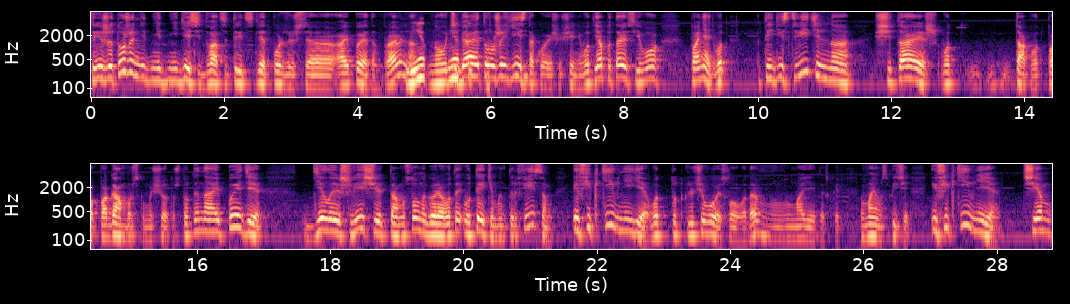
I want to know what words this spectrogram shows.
ты же тоже не, не, не 10, 20, 30 лет пользуешься iPad, правильно? Нет. Но у нет, тебя нет. это уже есть такое ощущение. Вот я пытаюсь его понять. Вот ты действительно считаешь, вот так вот по, по гамбургскому счету, что ты на iPad делаешь вещи, там, условно говоря, вот, э, вот этим интерфейсом эффективнее, вот тут ключевое слово, да, в моей, так сказать, в моем спиче, эффективнее, чем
